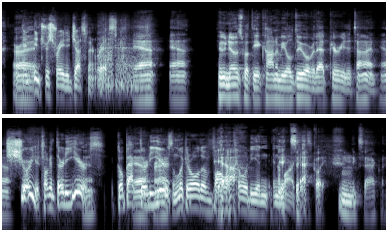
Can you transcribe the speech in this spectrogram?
right. and interest rate adjustment risk. Yeah, yeah. Who knows what the economy will do over that period of time? Yeah. Sure, you're talking 30 years. Yeah. Go back yeah, 30 right. years and look at all the volatility in, in the market. Exactly. Mm. Exactly.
